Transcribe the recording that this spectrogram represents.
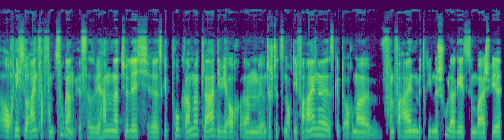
auch nicht so einfach vom Zugang ist. Also wir haben natürlich, äh, es gibt Programme, klar, die wir auch, ähm, wir unterstützen auch die Vereine. Es gibt auch immer von Vereinen betriebene Schul-AGs zum Beispiel.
